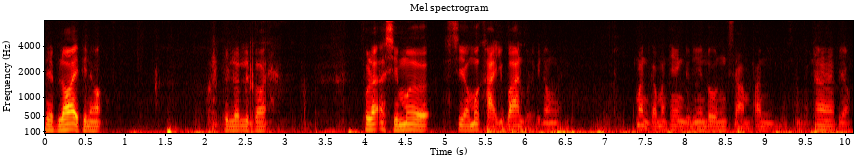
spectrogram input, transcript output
เรียบร้อยพี่น้องเป็นรถเรียบร้อยพวกละซิเมอร์เซียวเมื่อขายอยู่บ้านพุ่นล่ะพี่น้อง มันกับมันแห้งเดี๋ยวนี้โลนึงสามพันห้าพี่น้อง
